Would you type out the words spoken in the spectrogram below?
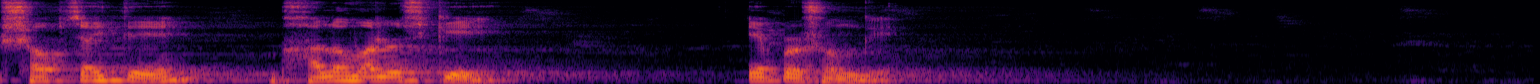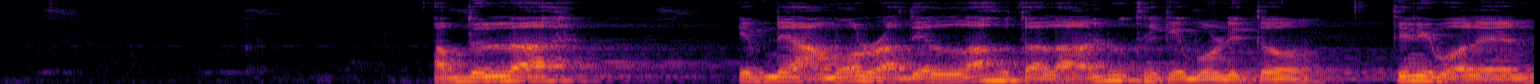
সবচাইতে ভালো মানুষ কে এ প্রসঙ্গে? আবদুল্লাহ ইবনে আমর রাদিয়াল্লাহ আনহু থেকে বর্ণিত, তিনি বলেন,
